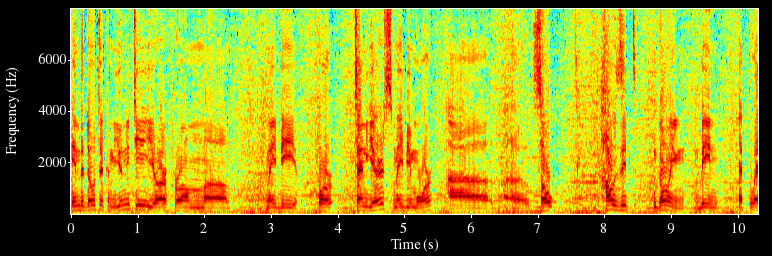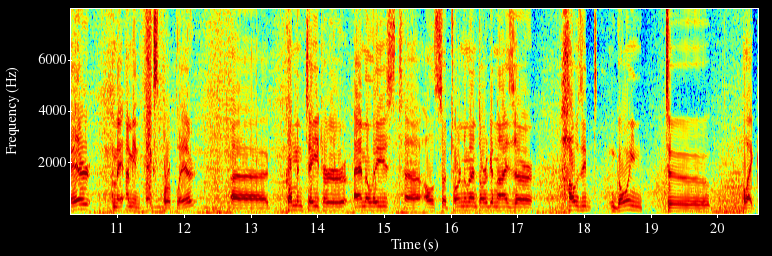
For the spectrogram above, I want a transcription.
in the Dota community. You are from uh, maybe for 10 years, maybe more. Uh, uh, so how's it going being a player, I mean ex-pro player, uh, commentator, analyst, uh, also tournament organizer, how's it going to like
